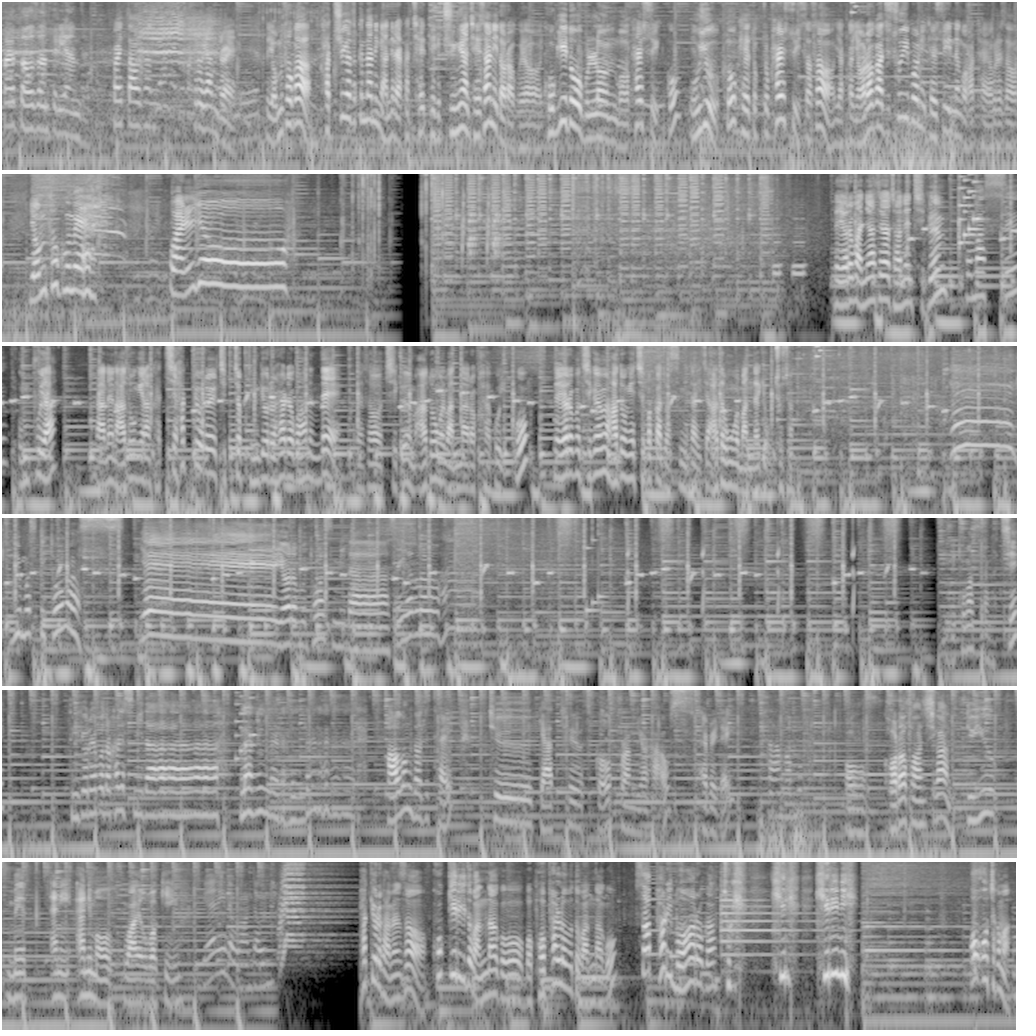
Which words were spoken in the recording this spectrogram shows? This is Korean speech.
5,300. 5,300. 근데 염소가 가축에서 끝나는 게 아니라 약간 제, 되게 중요한 재산이더라고요. 고기도 물론 뭐 팔 수 있고 우유도 계속 좀 팔 수 있어서 약간 여러 가지 수입원이 될 수 있는 것 같아요. 그래서 염소 구매 완료. 네 여러분 안녕하세요. 저는 지금 토마스 움프야 라는 아동이랑 같이 학교를 직접 등교를 하려고 하는데 그래서 지금 아동을 만나러 가고 있고 네 여러분 지금은 아동의 집 앞까지 왔습니다. 이제 아동을 만나기 5초 전. Hey, You must be Thomas. 예 여러분 토마스입니다. Say hello. 이제 토마스랑 같이 등교를 해보도록 하겠습니다. How long does it take to get to school from your house every day? 어, 걸어서 한 시간. Do you meet any animal while walking? 학교를 가면서 코끼리도 만나고 뭐 버팔로도 만나고 사파리 뭐 하러 가? 저기 키리 키리니. 어, 어 잠깐만.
